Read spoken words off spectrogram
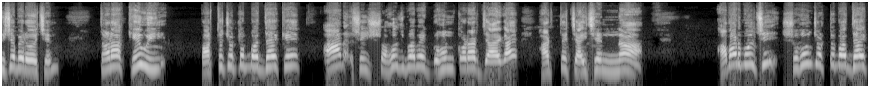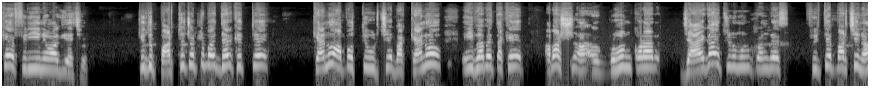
হিসেবে রয়েছেন, তারা কেউই পার্থ চট্টোপাধ্যায়কে আর সেই সহজভাবে গ্রহণ করার জায়গায় হাঁটতে চাইছেন না। আবার বলছি, শোভন চট্টোপাধ্যায়কে ফিরিয়ে নেওয়া গিয়েছে। কিন্তু পার্থ চট্টোপাধ্যায়ের ক্ষেত্রে কেন আপত্তি উঠছে বা কেন এইভাবে তাকে আবার গ্রহণ করার জায়গায় তৃণমূল কংগ্রেস ফিরতে পারছে না,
